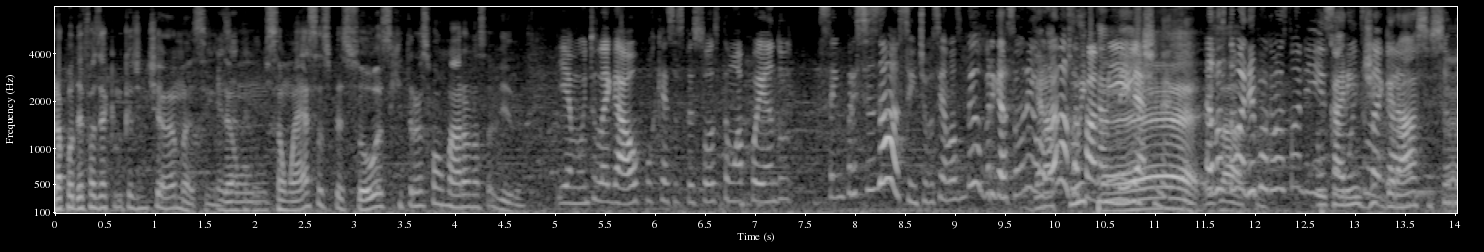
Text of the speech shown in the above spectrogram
pra poder fazer aquilo que a gente ama, assim. Então, Exatamente. são essas pessoas que transformaram a nossa vida. E é muito legal porque essas pessoas estão apoiando sem precisar, assim. Tipo assim, elas não têm obrigação nenhuma. Não é nossa família. né? Elas estão ali porque elas estão ali. um isso carinho é muito de legal. graça, isso é, É.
